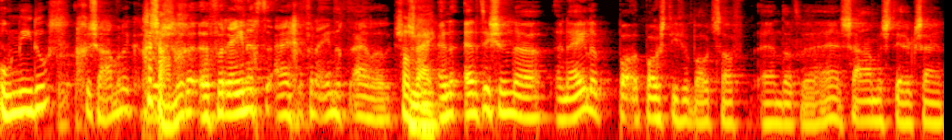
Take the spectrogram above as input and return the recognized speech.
unidos? gezamenlijk. Gezamenlijk. Dus ge- eh, verenigd, eigen, verenigd eigenlijk. Zoals wij. En, en het is een, eh, een hele po- positieve boodschap. En dat we hè, samen sterk zijn.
